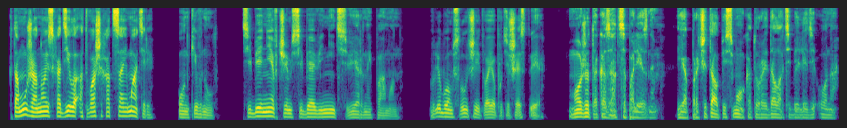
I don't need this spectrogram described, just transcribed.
К тому же оно исходило от ваших отца и матери. Он кивнул. Тебе не в чем себя винить, верный Памон. В любом случае, твое путешествие может оказаться полезным. Я прочитал письмо, которое дала тебе леди Она.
